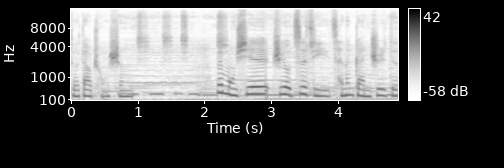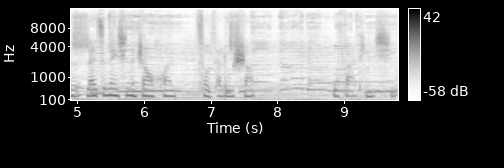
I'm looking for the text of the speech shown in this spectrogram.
得到重生，为某些只有自己才能感知的来自内心的召唤，走在路上，无法停息。”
